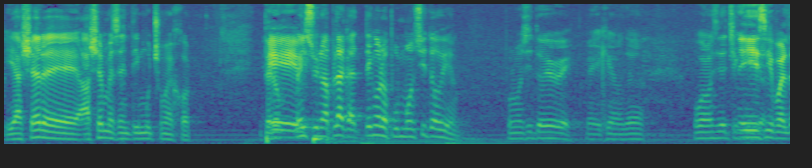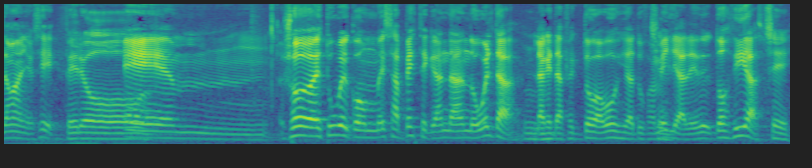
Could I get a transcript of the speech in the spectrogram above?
Y ayer, eh, ayer me sentí mucho mejor. Pero Eh, me hice una placa, tengo los pulmoncitos bien. Pulmoncito de bebé, me dijeron. Tengo pulmoncito chiquito. Y sí, por el tamaño, sí. Pero. Eh, yo estuve con esa peste que anda dando vuelta, la que te afectó a vos y a tu familia, de dos días. sí.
